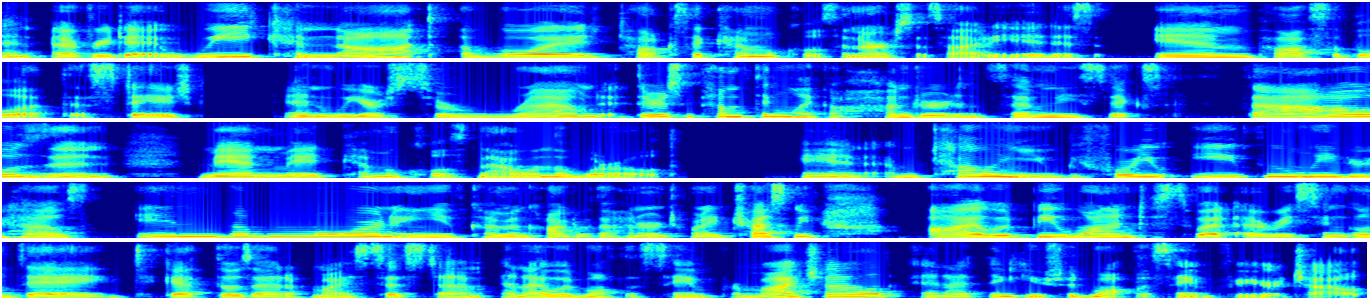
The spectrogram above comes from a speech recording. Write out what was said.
and every day. We cannot avoid toxic chemicals in our society. It is impossible at this stage. And we are surrounded. There's something like 176,000 man made chemicals now in the world. And I'm telling you, before you even leave your house in the morning, you've come in contact with 120. Trust me, I would be wanting to sweat every single day to get those out of my system. And I would want the same for my child. And I think you should want the same for your child.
